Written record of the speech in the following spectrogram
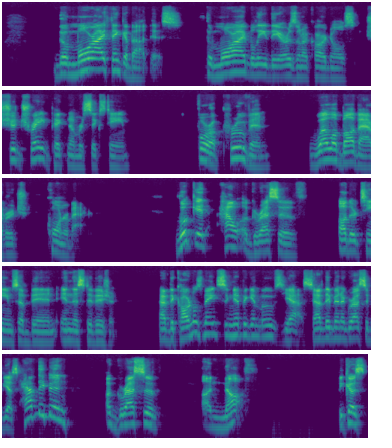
the more I think about this, the more I believe the Arizona Cardinals should trade pick number 16 for a proven, well above average cornerback. Look at how aggressive other teams have been in this division. Have the Cardinals made significant moves? Yes. Have they been aggressive? Yes. Have they been aggressive enough? Because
